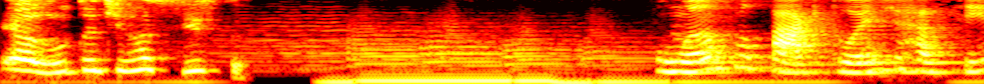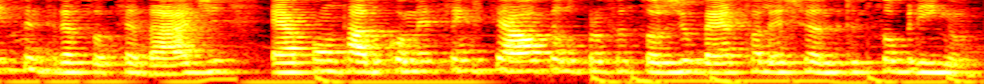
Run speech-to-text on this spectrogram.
é a luta antirracista. Um amplo pacto antirracista entre a sociedade é apontado como essencial pelo professor Gilberto Alexandre Sobrinho,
